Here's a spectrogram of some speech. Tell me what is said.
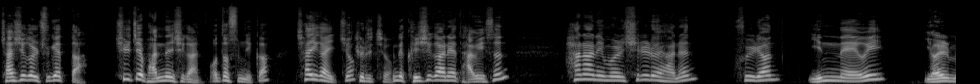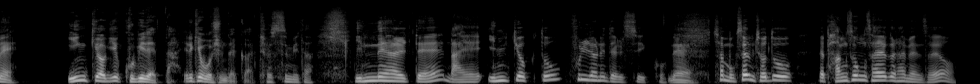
자식을 주겠다. 실제 받는 시간 어떻습니까? 차이가 있죠. 그렇죠. 근데 그 시간에 다윗은 하나님을 신뢰하는 훈련, 인내의 열매, 인격이 구비됐다. 이렇게 보시면 될 것 같아요. 좋습니다. 인내할 때 나의 인격도 훈련이 될 수 있고. 네. 참 목사님 저도 방송 사역을 하면서요.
